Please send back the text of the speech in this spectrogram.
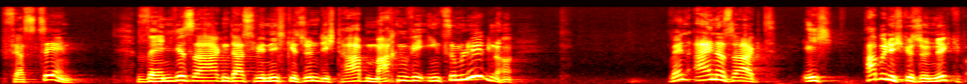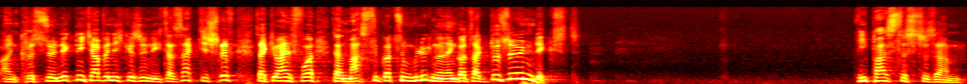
Vers 10. Wenn wir sagen, dass wir nicht gesündigt haben, machen wir ihn zum Lügner. Wenn einer sagt, ich habe nicht gesündigt, ein Christ sündigt nicht, habe nicht gesündigt, das sagt die Schrift, sagt Johannes vor, dann machst du Gott zum Lügner, denn Gott sagt, du sündigst. Wie passt das zusammen?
